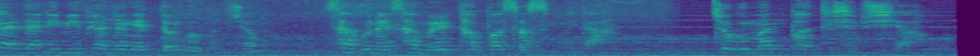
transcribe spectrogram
달달임이 변형했던 부분 중 4분의 3을 덮었었습니다. 조금만 버티십시오.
